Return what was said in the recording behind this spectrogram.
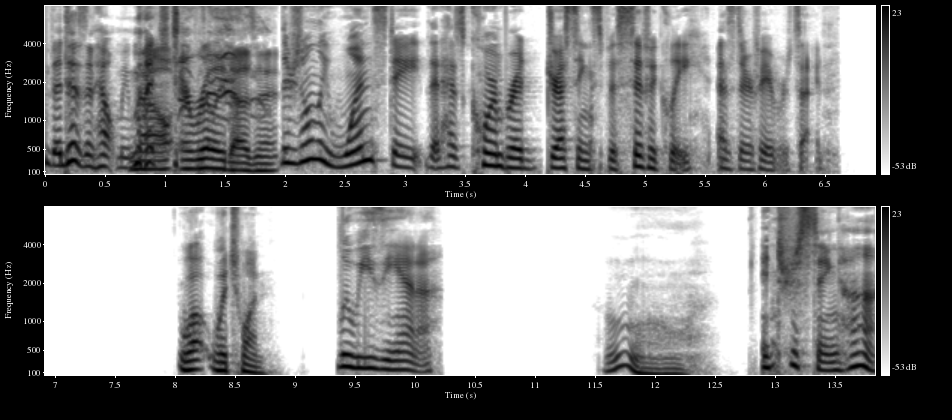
that doesn't help me much. No, it really doesn't. There's only one state that has cornbread dressing specifically as their favorite side. Well, which one? Louisiana. Ooh. Interesting, huh?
